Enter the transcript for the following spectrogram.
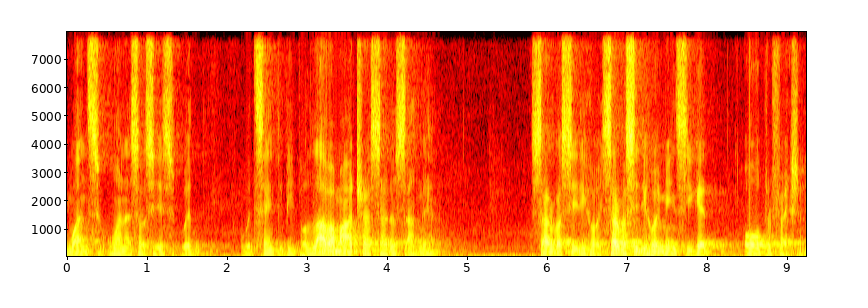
once one associates with, with saintly people. Lava Matra Sadhu Sangha, Sarva Siddhi Hoy. Sarva Siddhi Hoy means you get all perfection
